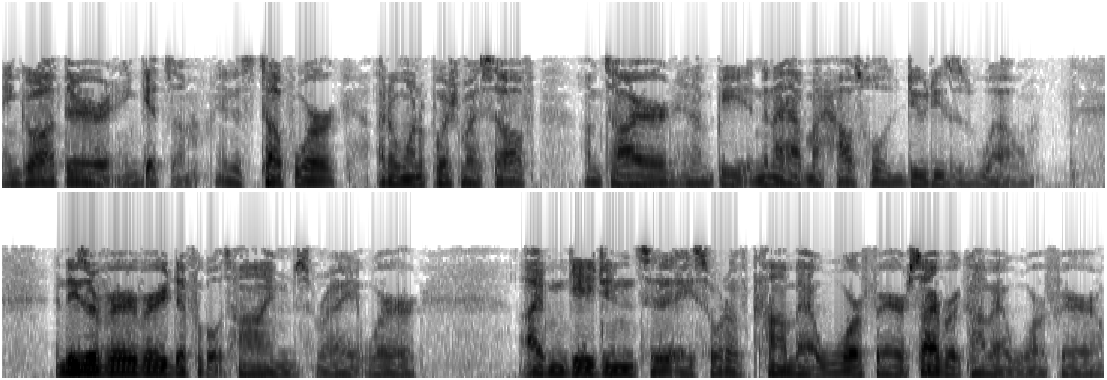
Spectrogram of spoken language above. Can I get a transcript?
and go out there and get some. And it's tough work. I don't want to push myself. I'm tired and I'm beat. And then I have my household duties as well. And these are very, very difficult times, right? Where I'm engaging into a sort of combat warfare, cyber combat warfare,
